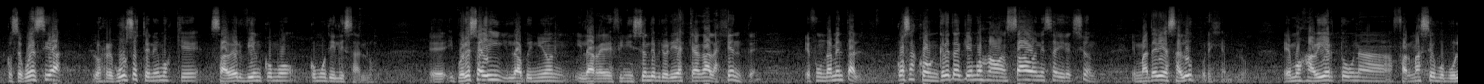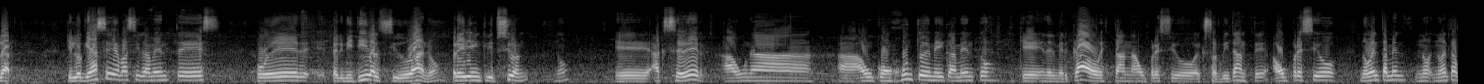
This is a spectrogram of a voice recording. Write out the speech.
En consecuencia, los recursos tenemos que saber bien cómo, cómo utilizarlos. Eh, y por eso ahí la opinión y la redefinición de prioridades que haga la gente es fundamental. Cosas concretas que hemos avanzado en esa dirección. En materia de salud, por ejemplo, hemos abierto una farmacia popular, que lo que hace básicamente es poder eh, permitir al ciudadano, previa inscripción, eh, acceder a, una, a, un conjunto de medicamentos que en el mercado están a un precio exorbitante, a un precio 90%, 90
